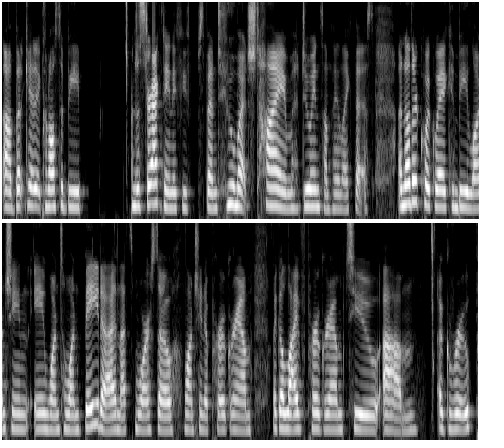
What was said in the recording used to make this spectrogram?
Uh, but it can also be distracting if you spend too much time doing something like this. Another quick way can be launching a one to one beta, and that's more so launching a program, like a live program to um, a group.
